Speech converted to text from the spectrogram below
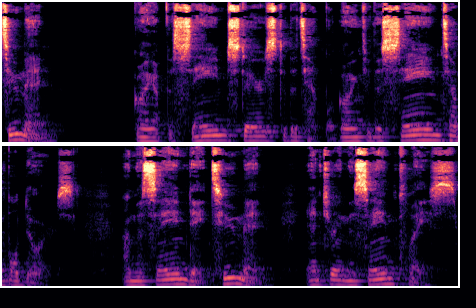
two men going up the same stairs to the temple, going through the same temple doors on the same day, two men entering the same place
